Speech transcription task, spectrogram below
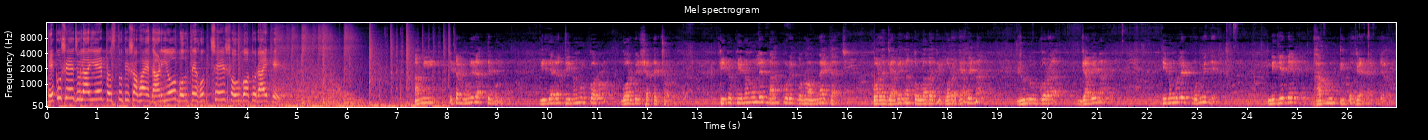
একুশে জুলাইয়ের প্রস্তুতি সভায় দাঁড়িয়েও বলতে হচ্ছে সৌগত রায়কে। আমি এটা মনে রাখতে বলব যে যারা তৃণমূল করো, গর্বের সাথে চলো। কিন্তু তৃণমূলের নাম করে কোনো অন্যায় কাজ করা যাবে না, তোলাবাজি করা যাবে না, জুলুম করা যাবে না। তৃণমূলের কর্মীদের নিজেদের ভাবমূর্তি বজায় রাখতে হবে।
